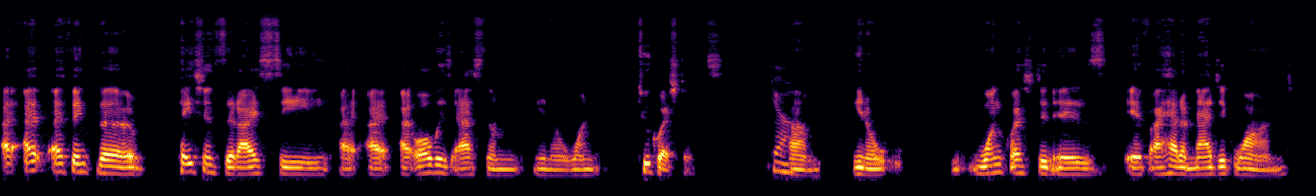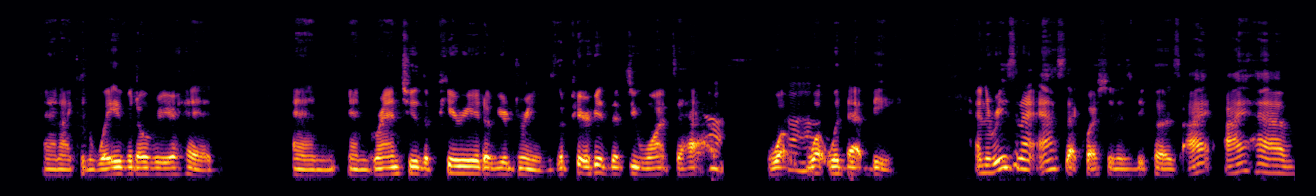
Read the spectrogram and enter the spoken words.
i, I, I think the patients that i see I, I, I always ask them you know one two questions. Yeah. Um, you know one question is if i had a magic wand and i could wave it over your head and and grant you the period of your dreams, the period that you want to have, uh-huh. what uh-huh. what would that be? And the reason I ask that question is because I I have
